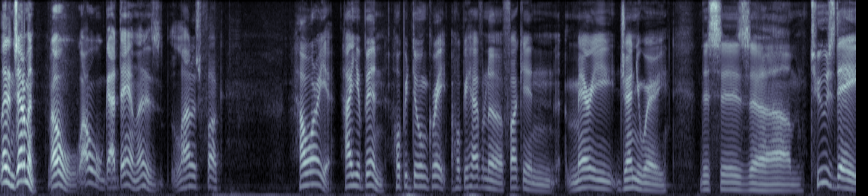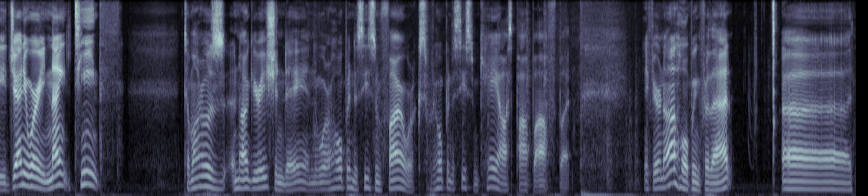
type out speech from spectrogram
Ladies and gentlemen, oh, oh, goddamn, that is loud as fuck. How are you? How you been? Hope you're doing great. Hope you're having a fucking merry January. This is um, Tuesday, January 19th. Tomorrow's inauguration day, and we're hoping to see some fireworks. We're hoping to see some chaos pop off, but if you're not hoping for that, uh,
